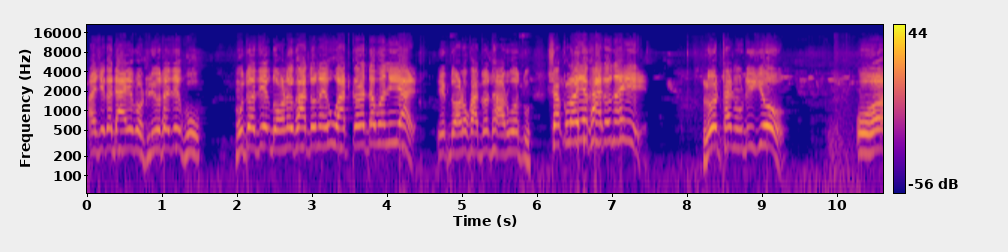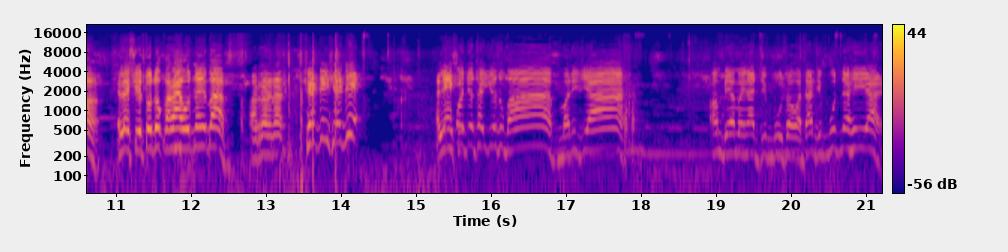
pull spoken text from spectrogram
આ છે કે ડાયરેક્ટ રોટલીઓ થઈ જાય હું હું તો એક દોણો ખાતો નહીં, એવું વાત કરે તમને યાર. એક દોણો ખાતો સારું હતું. શકલો એ ખાતો નહીં. લોટ થઈને ઉડી ગયો. ઓહ, એટલે શેતો તો કરાયો જ નહીં બાપ. અરે શેઠી શેટી એટલે થઈ ગયો છું બાપ. મરી જા આમ બે મહિના જીબવું છે, વધારે જીબવું જ નહીં યાર.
